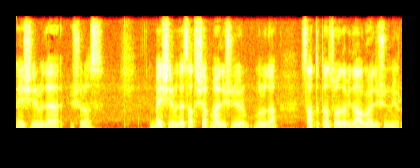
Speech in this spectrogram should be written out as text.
5.20'de şurası. 5.20'de satış yapmayı düşünüyorum bunu da. Sattıktan sonra da bir daha almayı düşünmüyorum.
